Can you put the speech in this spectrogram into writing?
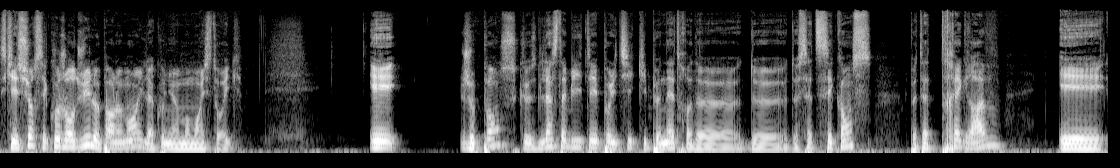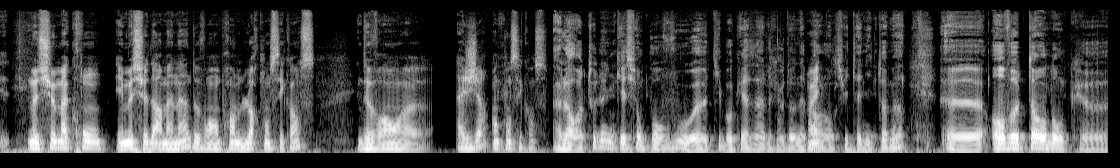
Ce qui est sûr, c'est qu'aujourd'hui, le Parlement, il a connu un moment historique. Et je pense que l'instabilité politique qui peut naître de, de- de cette séquence peut être très grave. Et M. Macron et M. Darmanin devront en prendre leurs conséquences, devront euh, agir en conséquence. Alors, tout une question pour vous, euh, Thibaut Casal. Je vous donne la Oui. parole ensuite, Annie Thomas. Euh, en votant donc euh,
